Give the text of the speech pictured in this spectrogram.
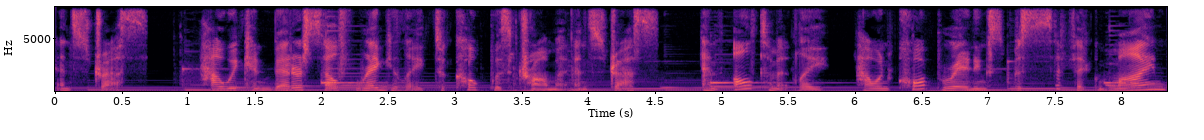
and stress, how we can better self regulate to cope with trauma and stress, and ultimately, how incorporating specific mind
